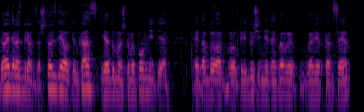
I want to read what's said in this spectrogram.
Давайте разберемся, что сделал Пинхас. Я думаю, что вы помните, это было в предыдущей недельной главе, главе в конце.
